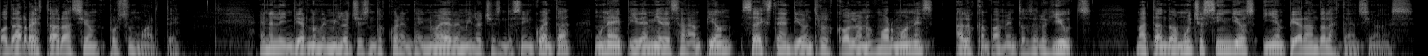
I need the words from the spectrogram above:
o dar restauración por su muerte. En el invierno de 1849-1850, una epidemia de sarampión se extendió entre los colonos mormones a los campamentos de los Utes, matando a muchos indios y empeorando las tensiones.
